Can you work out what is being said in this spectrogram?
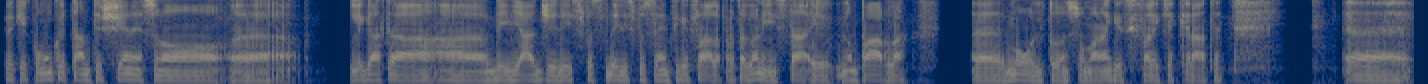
perché comunque tante scene sono eh, legate a, dei viaggi, spost degli spostamenti che fa la protagonista e non parla eh, molto, insomma, non è che si fa le chiacchierate. Eh,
